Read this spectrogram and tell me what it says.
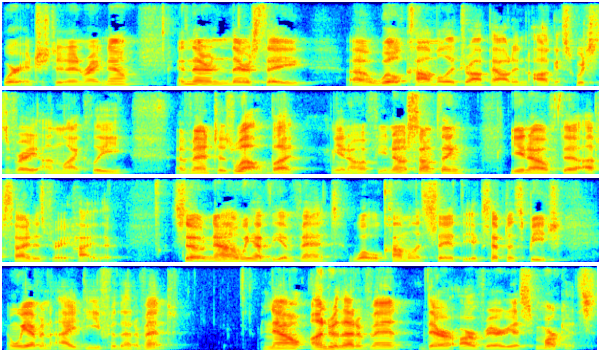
we're interested in right now. And then there's a uh, will Kamala drop out in August, which is a very unlikely event as well. But, you know, if you know something, you know, the upside is very high there. So now we have the event. What will Kamala say at the acceptance speech? And we have an ID for that event. Now, under that event, there are various markets.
